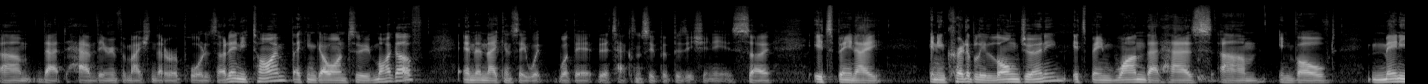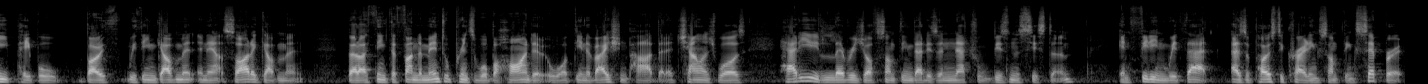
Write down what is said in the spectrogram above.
um, that have their information that are reported. So at any time, they can go on to MyGov, and then they can see what, what their, their tax and super position is. So it's been a an incredibly long journey. It's been one that has um, involved many people, both within government and outside of government. But I think the fundamental principle behind it, or what the innovation part that it challenged was, how do you leverage off something that is a natural business system and fit in with that, as opposed to creating something separate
